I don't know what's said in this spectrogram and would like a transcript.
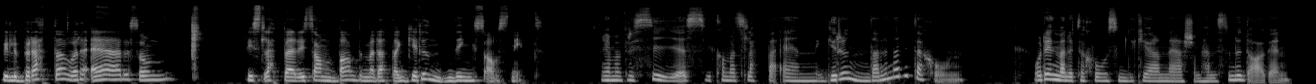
Vill du berätta vad det är som vi släpper i samband med detta grundningsavsnitt? Ja men precis, vi kommer att släppa en grundande meditation. Och det är en meditation som du kan göra när som helst under dagen.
